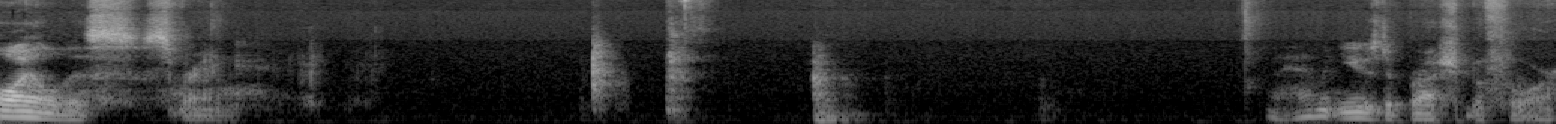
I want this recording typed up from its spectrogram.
oil this spring. I haven't used a brush before,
